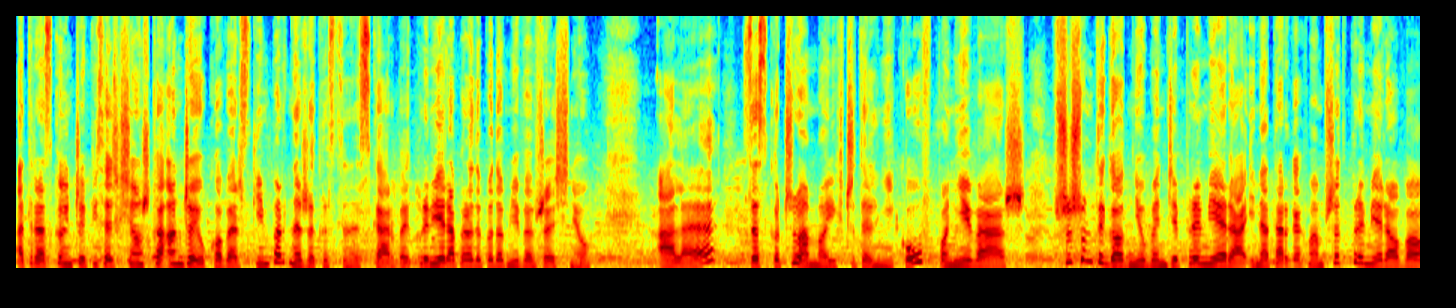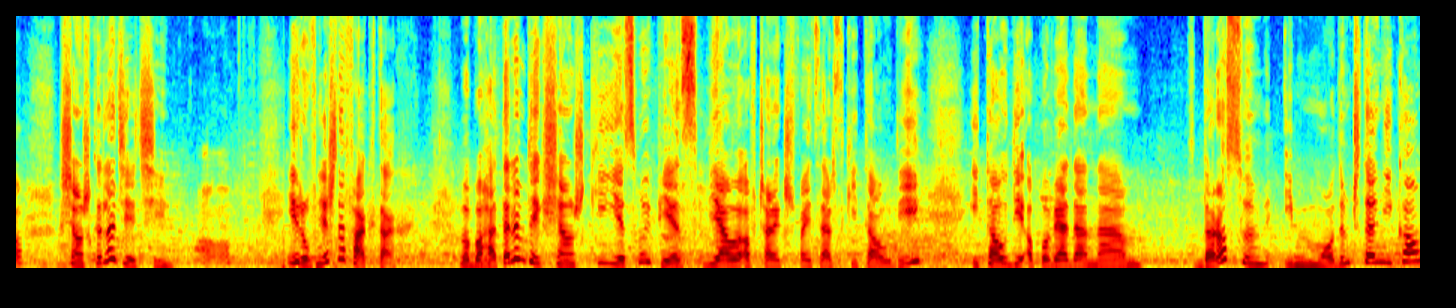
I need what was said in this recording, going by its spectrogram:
A teraz kończę pisać książkę Andrzeju Kowerskim, partnerze Krystyny Skarbek. Premiera prawdopodobnie we wrześniu. Ale zaskoczyłam moich czytelników, ponieważ w przyszłym tygodniu będzie premiera i na targach mam przedpremierowo książkę dla dzieci. I również na faktach. Bo bohaterem tej książki jest mój pies, biały owczarek szwajcarski Toady. I Toady opowiada nam, dorosłym i młodym czytelnikom,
